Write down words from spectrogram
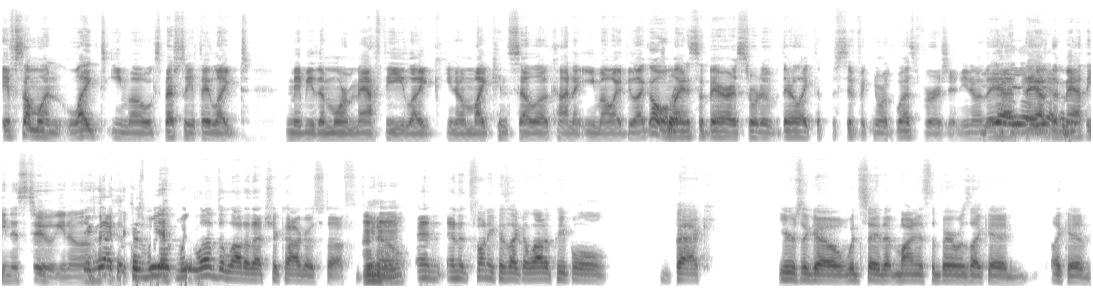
if someone liked emo, especially if they liked maybe the more mathy, like you know Mike Kinsella kind of emo, I'd be like, "Oh. Minus the Bear is sort of they're like the Pacific Northwest version." You know, they yeah, have yeah, they have yeah. the mathiness too. You know, exactly because we we loved a lot of that Chicago stuff. You mm-hmm. know, and and it's funny because like a lot of people back years ago would say that Minus the Bear was like a like a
